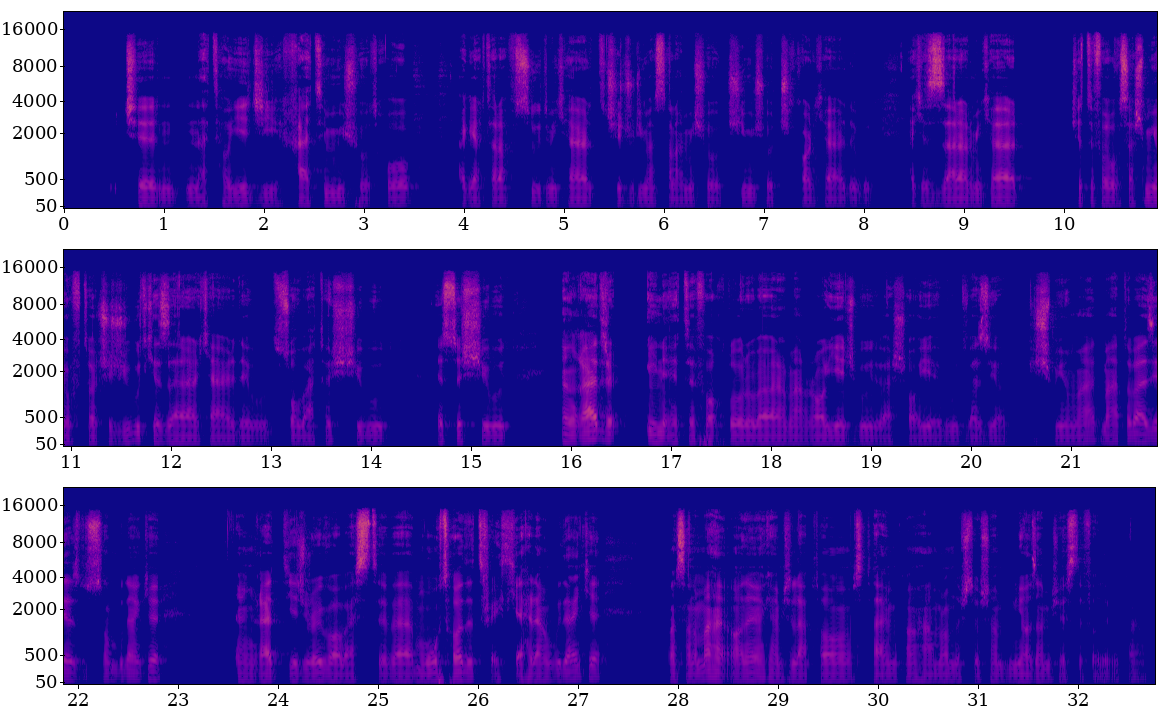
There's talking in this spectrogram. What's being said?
چه نتایجی ختم می‌شد. خب اگر طرف سود می‌کرد چه جوری مثلا می‌شد؟ چی می‌شد؟ چی کار کرده بود؟ اگه ضرر می‌کرد چه اتفاقی واسش میافتاد؟ چه جوری بود که ضرر کرده بود؟ صحبتاش چی بود؟ حسش چی بود؟ انقدر این اتفاق دور بر من رایج بود و شایع بود و زیاد پیش می اومد من حتی بعضی از دوستان بودن که انقدر یه جورایی وابسته و معتاد ترید کردن بودن که مثلا من آدمی که همیشه لپتاپ سعی می‌کنم همراهم داشته باشم نیازم میشه استفاده می‌کنم.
